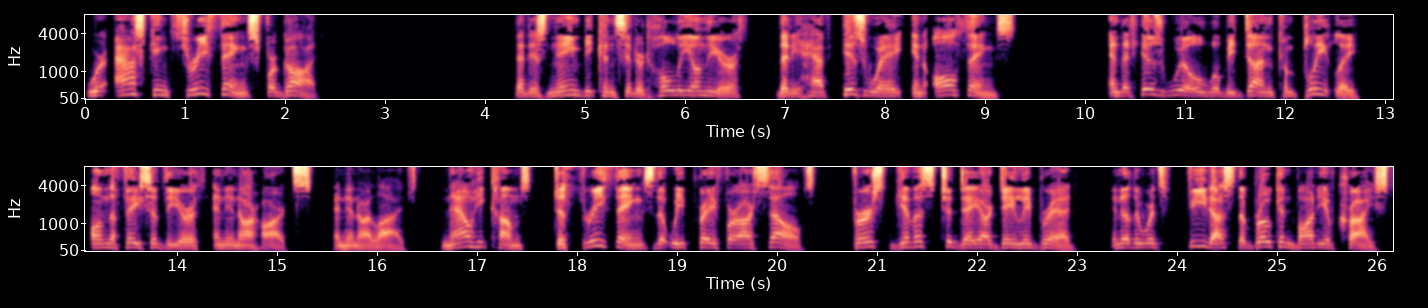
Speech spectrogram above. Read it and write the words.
We're asking three things for God that his name be considered holy on the earth, that he have his way in all things, and that his will will be done completely on the face of the earth and in our hearts and in our lives. Now he comes to three things that we pray for ourselves First, give us today our daily bread. In other words, feed us the broken body of Christ.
